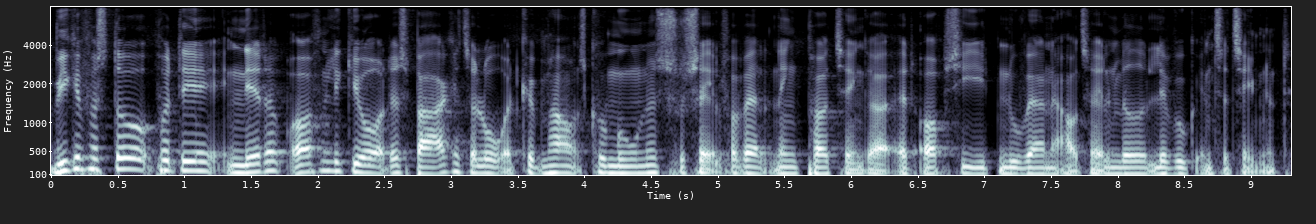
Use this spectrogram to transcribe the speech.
Vi kan forstå på det netop offentliggjorte sparekatalog, at Københavns Kommunes socialforvaltning påtænker at opsige den nuværende aftale med Levuk Entertainment.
